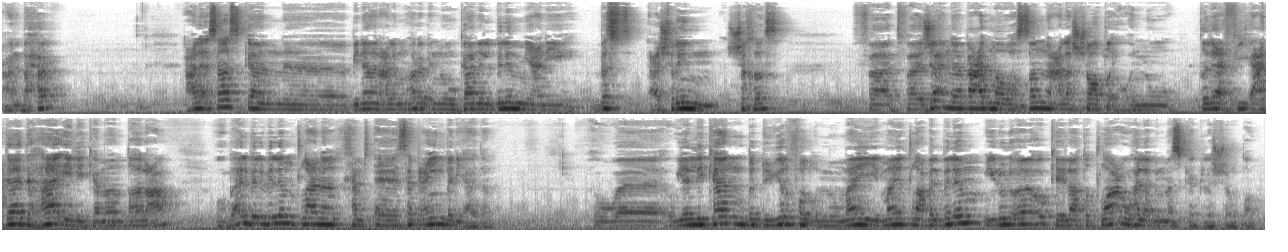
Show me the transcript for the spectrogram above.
على البحر. على أساس كان آه، بناء على المهرب إنه كان البلم يعني بس 20 شخص فتفاجأنا بعد ما وصلنا على الشاطئ وإنه طلع في أعداد هائلة كمان طالعة. وبقلب البلم طلعنا خمس آه 70 بني آدم. و- ويلي كان بده يرفض إنه ما ي... ما يطلع بالبلم يقولوا له آه أوكي لا تطلع وهلأ بنمسكك للشرطة.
